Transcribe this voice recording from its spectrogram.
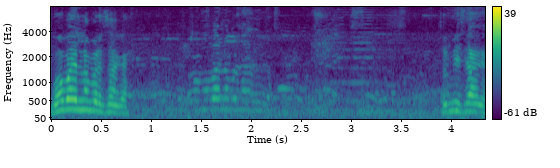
मोबाईल नंबर सांगा. मोबाईल नंबर सांगा तुमचा तुम्ही सांगा.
